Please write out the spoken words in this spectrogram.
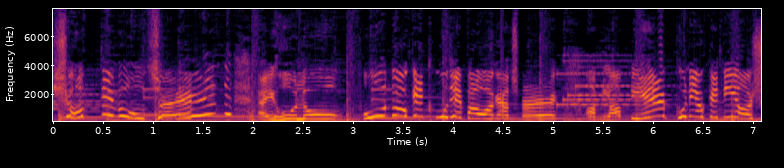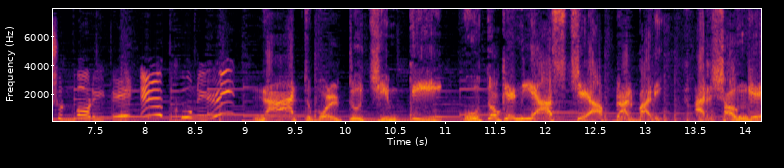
সত্যি বলছেন? এই হলো উনোকে খুঁজে পাওয়া গেছে। আপনি আপনি এক্ষুনি ওকে নিয়ে আসুন বাড়িতে এক্ষুনি। নাট বল্টু চিমটি ভূতকে নিয়ে আসছে আপনার বাড়ি। আর সঙ্গে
